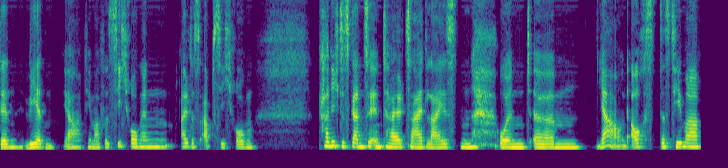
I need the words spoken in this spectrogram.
denn werden? Ja, Thema Versicherungen, Altersabsicherung. Kann ich das Ganze in Teilzeit leisten? Und ähm, ja, und auch das Thema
